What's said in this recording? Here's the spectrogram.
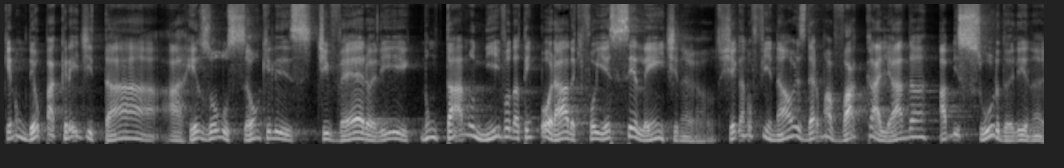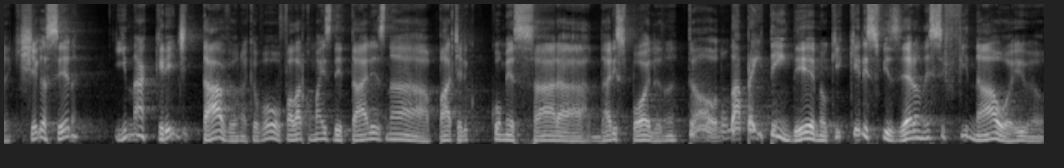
Porque não deu para acreditar a resolução que eles tiveram ali. Não tá no nível da temporada, que foi excelente, né? Chega no final, eles deram uma vacalhada absurda ali, né? Que chega a ser inacreditável, né? Que eu vou falar com mais detalhes na parte ali começar a dar spoilers, né? Então não dá para entender, meu, o que que eles fizeram nesse final aí, meu.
